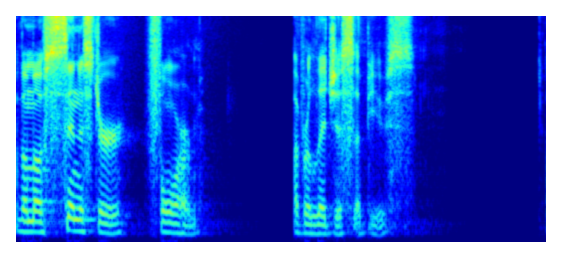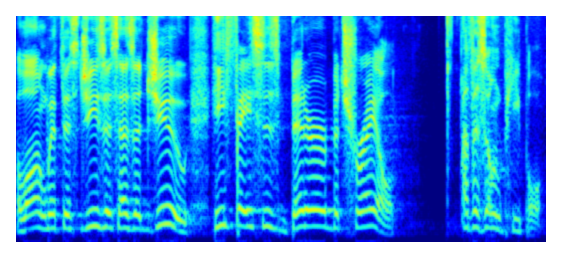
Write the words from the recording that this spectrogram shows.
of a most sinister form of religious abuse. Along with this, Jesus, as a Jew, he faces bitter betrayal of his own people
